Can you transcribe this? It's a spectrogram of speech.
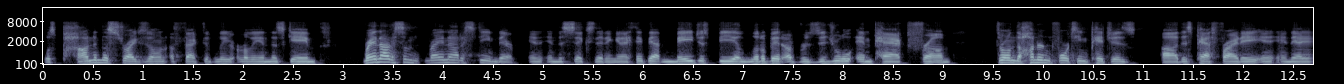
was pounding the strike zone effectively early in this game. Ran out of some ran out of steam there in, in the sixth inning. And I think that may just be a little bit of residual impact from throwing the 114 pitches uh, this past Friday in, in that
